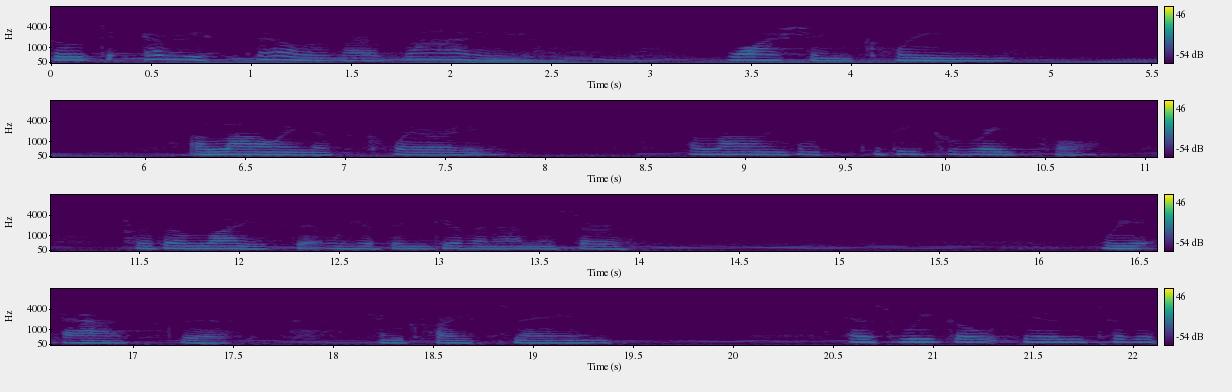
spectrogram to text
goes to every cell of our body, washing clean, allowing us clarity, allowing us to be grateful for the life that we have been given on this earth. We ask this in Christ's name as we go into the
